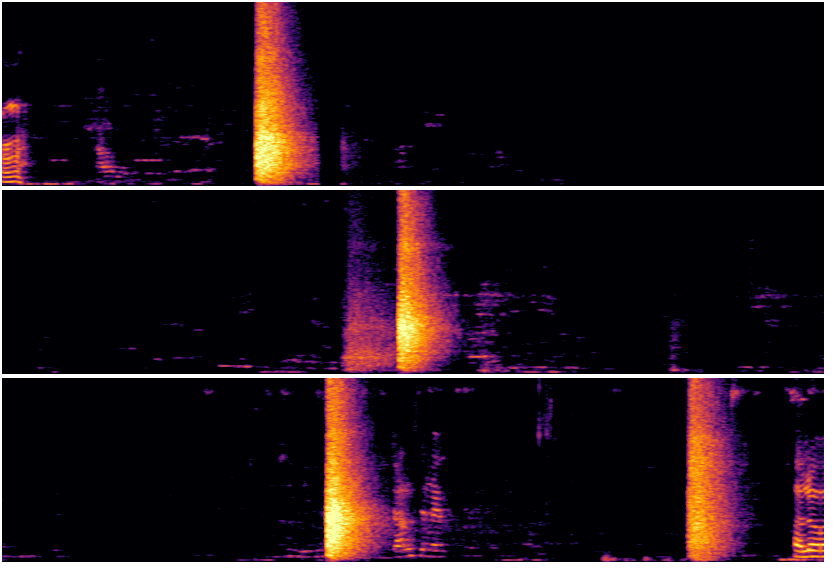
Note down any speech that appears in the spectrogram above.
ઘડીક દ- દ- ચાલુ છે live? હેલો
